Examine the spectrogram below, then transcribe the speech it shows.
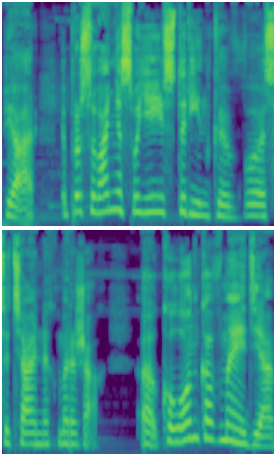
піар, просування своєї сторінки в соціальних мережах, е, колонка в медіа.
